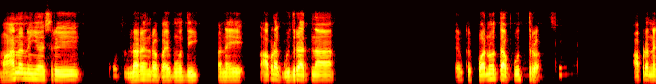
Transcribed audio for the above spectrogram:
માનનીય શ્રી નરેન્દ્રભાઈ મોદી અને આપણા ગુજરાતના એમ કે પનોતા પુત્ર આપણને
